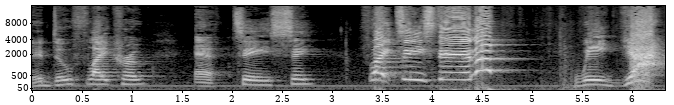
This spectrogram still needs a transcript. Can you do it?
It do flight crew, FTC, flight team stand up. We got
